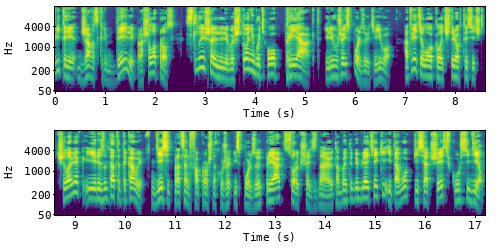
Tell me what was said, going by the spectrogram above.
твиттере JavaScript Daily прошел опрос. Слышали ли вы что-нибудь о Preact или уже используете его? Ответило около 4000 человек и результаты таковы. 10% опрошенных уже используют Preact, 46 знают об этой библиотеке, и того 56 в курсе дел.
